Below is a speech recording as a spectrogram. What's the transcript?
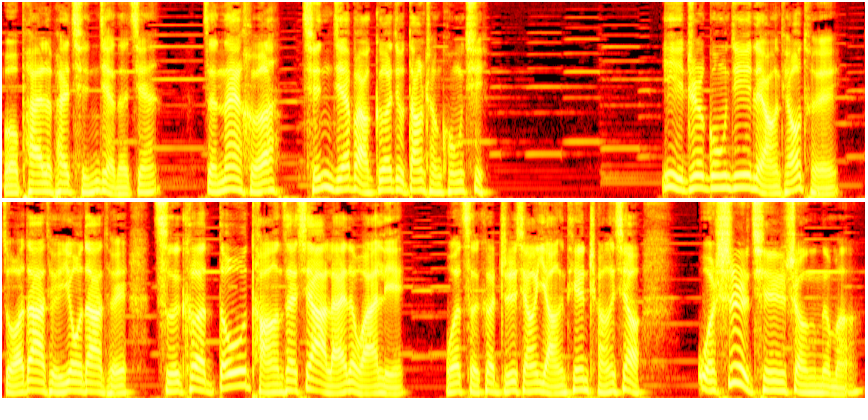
我拍了拍秦姐的肩，怎奈何。秦姐把哥就当成空气，一只公鸡两条腿，左大腿右大腿，此刻都躺在下来的碗里。我此刻只想仰天长啸：我是亲生的吗？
